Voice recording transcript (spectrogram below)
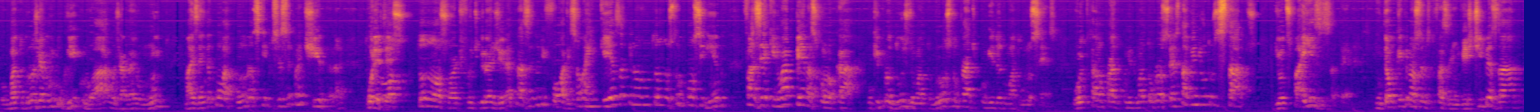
O Mato Grosso já é muito rico no agro, já ganhou muito, mas ainda com lacunas que precisam ser preenchidas. Né? Por Todo o exemplo? nosso, todo o nosso hortifruti granjeiro é trazido de fora. Isso é uma riqueza que nós não estamos, não estamos conseguindo fazer aqui. Não é apenas colocar o que produz do Mato Grosso no prato de comida do Mato Grossense. Que está no prato de comida do Mato Grossense está vindo de outros estados, de outros países até. Então o que, que nós temos que fazer? Investir pesado.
